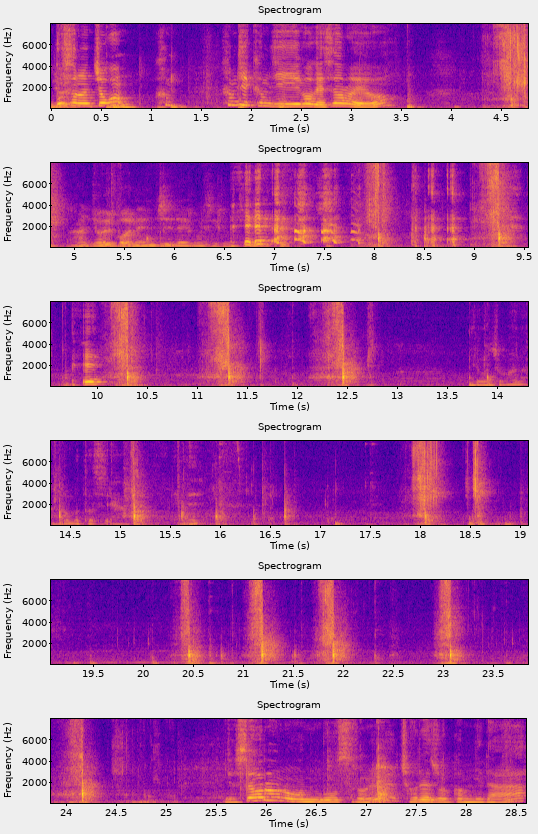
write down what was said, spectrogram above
무술은 조금 큼, 큼직큼직하게 썰어요. 한열번 NG 내고 지금. 좀 하나 한 번 더 쓰자. 네. 이제 썰어놓은 무스를 절여줄 겁니다.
